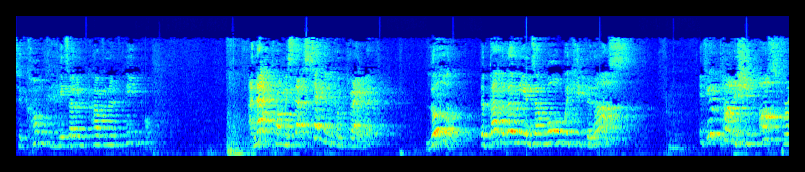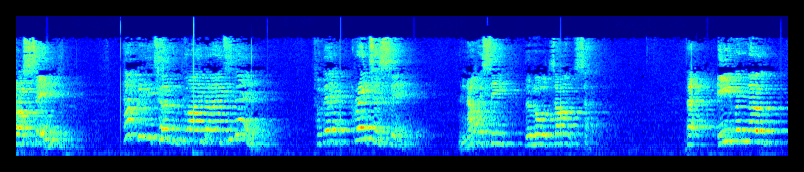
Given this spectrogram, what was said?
to conquer his own covenant people. And that promised that second complaint Lord, the Babylonians are more wicked than us. If you're punishing us for our sin, how can you turn the blind eye to them for their greater sin? And now we see the Lord's answer that even though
